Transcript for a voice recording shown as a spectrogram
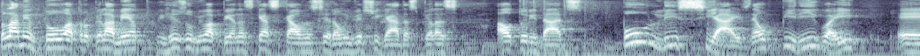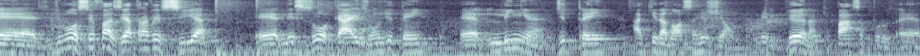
lamentou o atropelamento e resumiu apenas que as causas serão investigadas pelas autoridades policiais. Né? O perigo aí é, de você fazer a travessia é, nesses locais onde tem é, linha de trem aqui da nossa região americana, que passa por é,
